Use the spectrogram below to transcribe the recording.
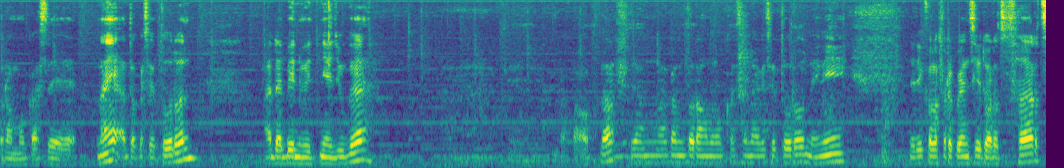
orang mau kasih naik atau kasih turun. Ada bandwidthnya juga. Berapa oktav yang akan orang mau kasih naik kasih turun? Ini jadi kalau frekuensi 200 Hz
